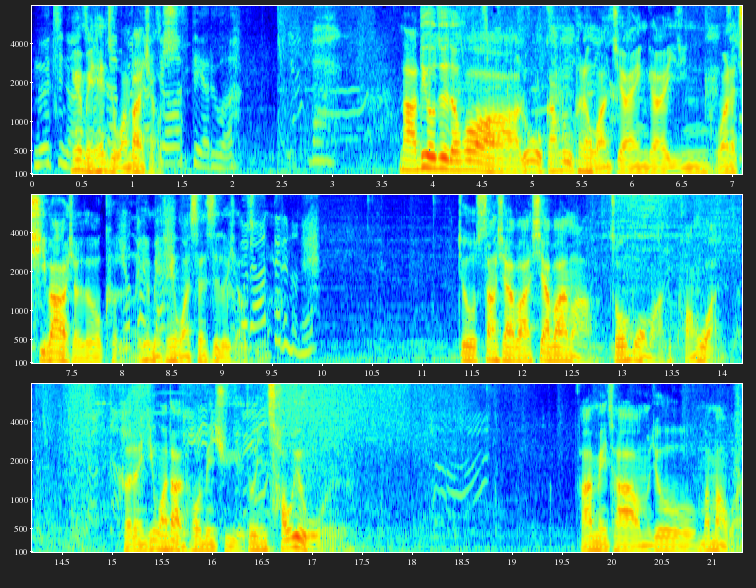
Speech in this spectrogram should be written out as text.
因为每天只玩半小时。那六日的话，如果刚入坑的玩家，应该已经玩了七八个小时都有可能，因为每天玩三四个小时嘛。就上下班，下班嘛，周末嘛，就狂玩，可能已经玩到很后面去，都已经超越我了。反正没差，我们就慢慢玩，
